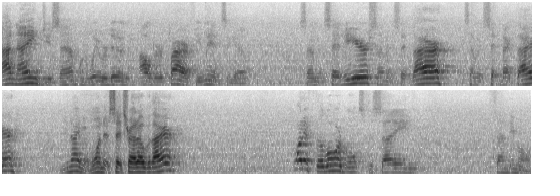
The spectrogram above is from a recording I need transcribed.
I named you some when we were doing altar prayer a few minutes ago. Some that sit here, some that sit there, some that sit back there. You name it. One that sits right over there. What if the Lord wants to save Sunday morning?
